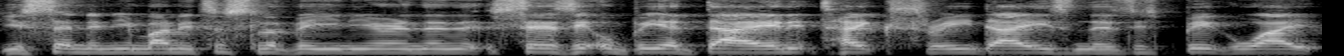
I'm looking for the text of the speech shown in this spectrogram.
you're sending your money to Slovenia and then it says it'll be a day and it takes three days and there's this big wait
